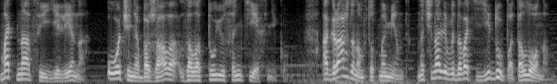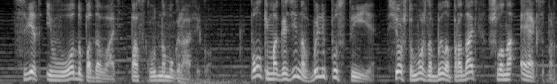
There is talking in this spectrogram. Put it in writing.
Мать нации Елена очень обожала золотую сантехнику. А гражданам в тот момент начинали выдавать еду по талонам, свет и воду подавать по скудному графику. Полки магазинов были пустые. Все, что можно было продать, шло на экспорт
